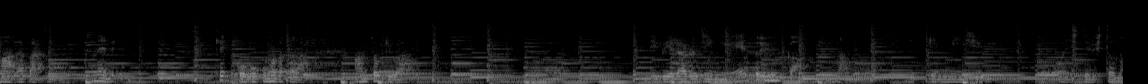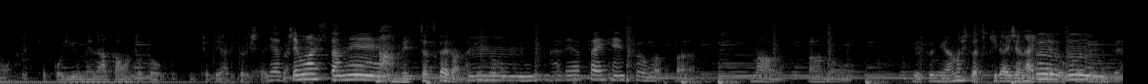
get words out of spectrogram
まあだからそのね結構僕もだからあの時はリベラル陣営というか、あの立憲民主を応援してる人の結構有名なアカウントとちょっとやり取りしたりとかやってましたね。まあめっちゃ疲れたんだうけど、ん、あれは大変そうだった。まああの別にあの人たち嫌いじゃないんで、うん僕は全然、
